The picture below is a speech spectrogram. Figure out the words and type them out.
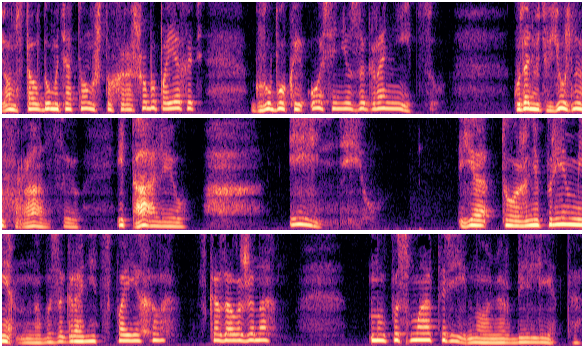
И он стал думать о том, что хорошо бы поехать глубокой осенью за границу, куда-нибудь в Южную Францию, Италию, Индию. Я тоже непременно бы за границу поехала, сказала жена. Ну, посмотри номер билета.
